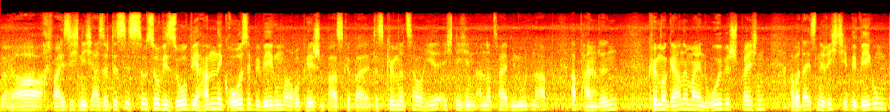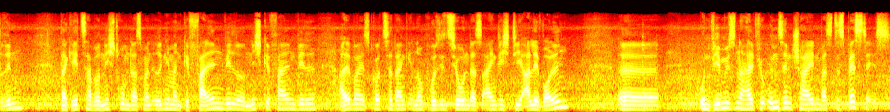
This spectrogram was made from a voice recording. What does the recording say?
Oder? Ja, ach, weiß ich nicht. Also das ist so- sowieso, wir haben eine große Bewegung im europäischen Basketball. Das können wir jetzt auch hier echt nicht in anderthalb Minuten ab, abhandeln. Können wir gerne mal in Ruhe besprechen. Aber da ist eine richtige Bewegung drin. Da geht es aber nicht darum, dass man irgendjemand gefallen will oder nicht gefallen will. Alba ist Gott sei Dank in der Position, dass eigentlich die alle wollen. Äh, und wir müssen halt für uns entscheiden, was das Beste ist.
